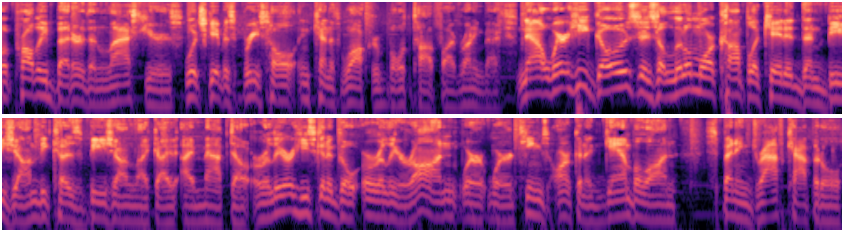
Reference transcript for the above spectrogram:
but probably better than last year's, which gave us Breece Hall and Kenneth Walker, both top five running backs. Now, where he goes is a little more complicated than Bijan because Bijan, like I, I mapped out earlier, he's going to go earlier on where, where teams aren't going to gamble on spending draft capital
